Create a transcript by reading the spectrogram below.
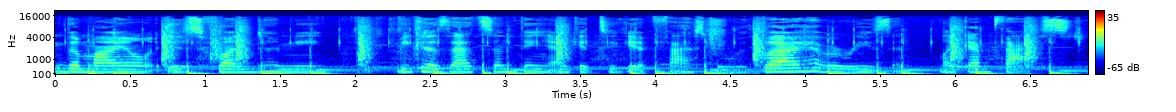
The mile is fun to me because that's something I get to get faster with. But I have a reason. Like, I'm fast.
